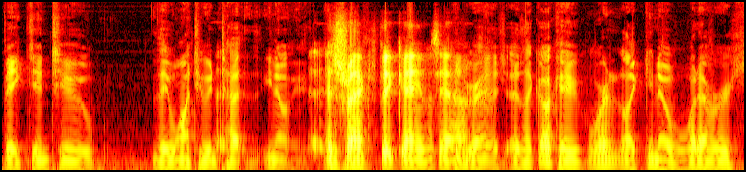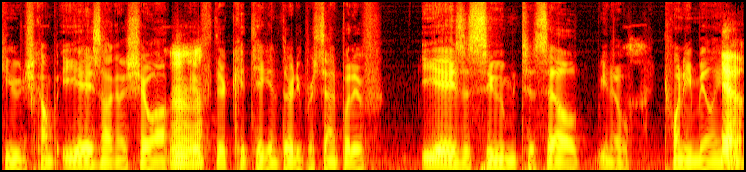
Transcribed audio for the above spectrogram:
baked into they want to enti- you know attract big games yeah right it's like okay we're like you know whatever huge company ea is not going to show up mm-hmm. if they're taking 30% but if EA is assumed to sell, you know, 20 million. Yeah.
